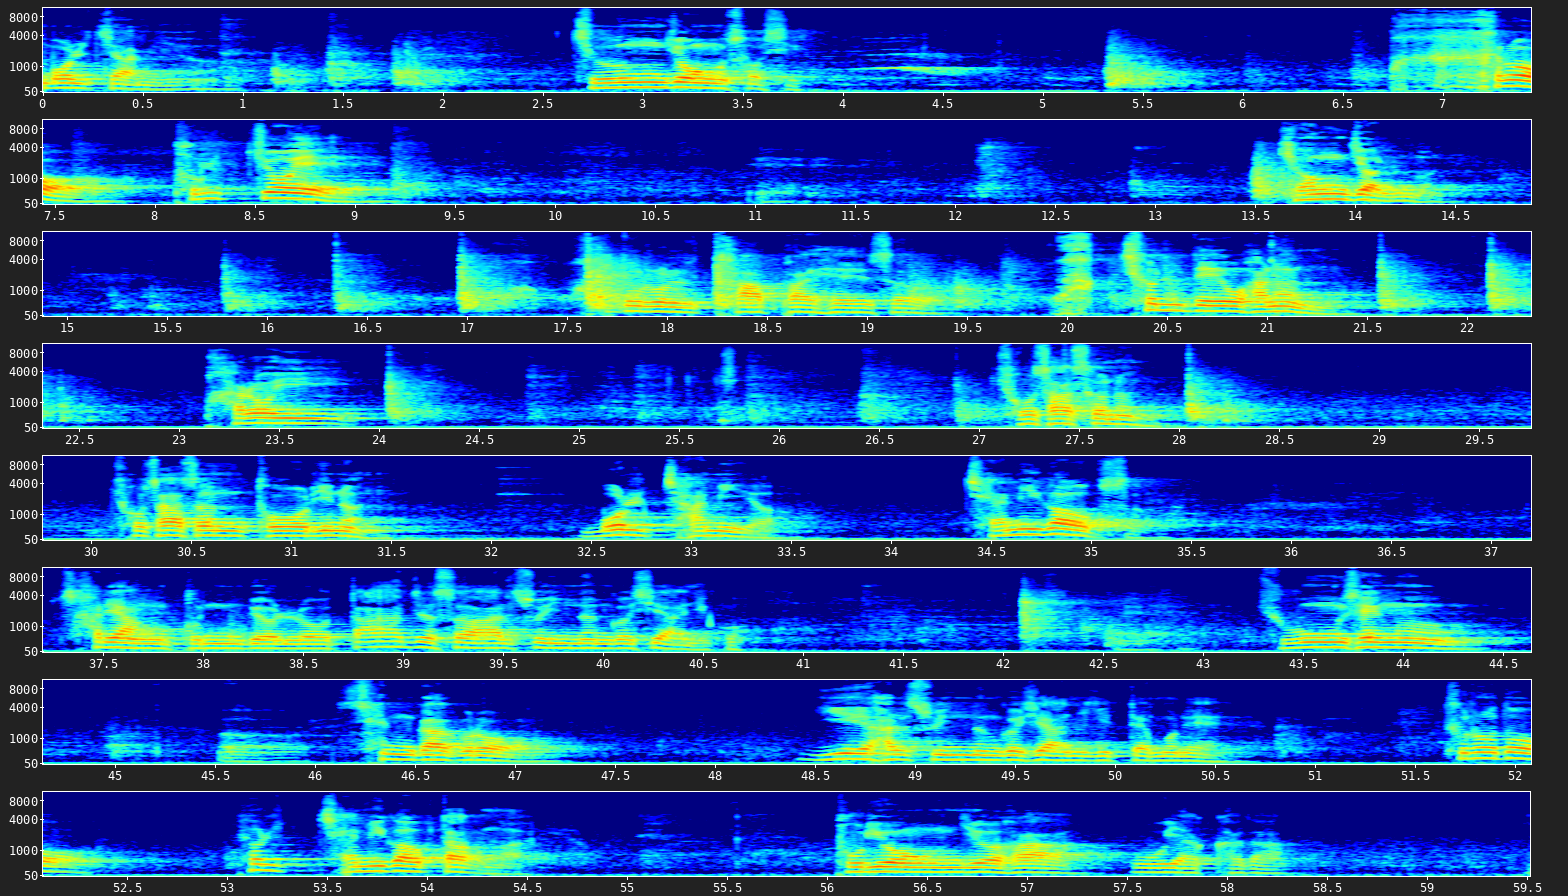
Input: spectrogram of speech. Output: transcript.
몰자며 정종 소식. 바로 불조의 경절문. 화두를 타파해서 확철대오하는 바로 이 조사선은 조사선 도리는 뭘 잠이여 재미가 없어. 사량 분별로 따져서 알 수 있는 것이 아니고 중생의 어, 생각으로 이해할 수 있는 것이 아니기 때문에 들어도 별 재미가 없다고 말이에요. 불용여하 우약하다.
